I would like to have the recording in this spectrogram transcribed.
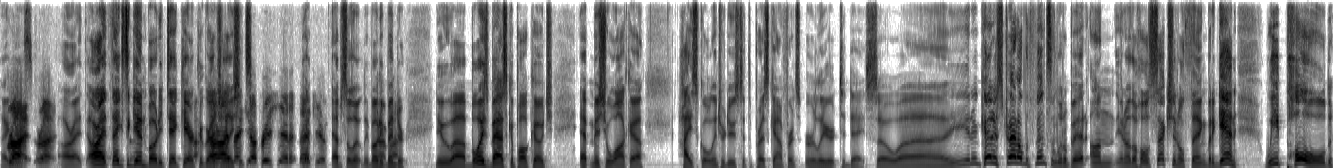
I right, guess. right. All right. All right. Thanks again, Bodie. Take care. Congratulations. thank you. I appreciate it. Thank yep, you. Absolutely. Bodie right, Bender, bye. new uh, boys basketball coach at Mishawaka High School, introduced at the press conference earlier today. So, uh, you know, kind of straddled the fence a little bit on, you know, the whole sectional thing. But again, we polled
